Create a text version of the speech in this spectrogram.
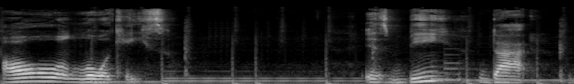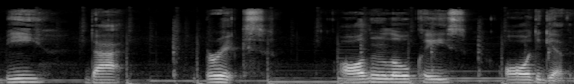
all lowercase. It's B dot B dot bricks. All in lowercase, all together.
